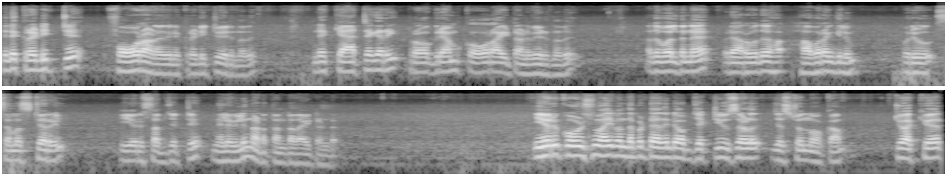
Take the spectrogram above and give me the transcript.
ഇതിന്റെ ക്രെഡിറ്റ് ഫോറാണ് ഇതിന് ക്രെഡിറ്റ് വരുന്നത്. ഇതിന്റെ കാറ്റഗറി പ്രോഗ്രാം കോറായിട്ടാണ് വരുന്നത്. അതുപോലെ തന്നെ ഒരു അറുപത് ഹവറെങ്കിലും ഒരു സെമസ്റ്ററിൽ ഈ ഒരു സബ്ജക്റ്റ് നിലവിൽ നടത്തേണ്ടതായിട്ടുണ്ട്. ഈ ഒരു കോഴ്സുമായി ബന്ധപ്പെട്ട് അതിന്റെ ഒബ്ജക്റ്റീവ്സുകൾ ജസ്റ്റ് ഒന്ന് നോക്കാം. To acquire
